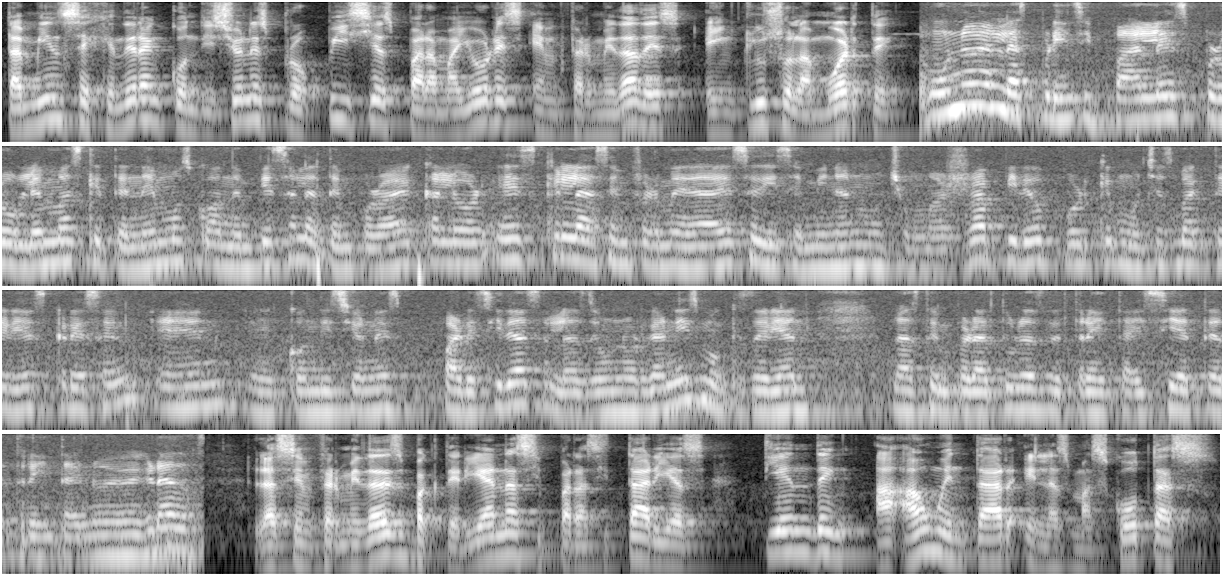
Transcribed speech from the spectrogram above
también se generan condiciones propicias para mayores enfermedades e incluso la muerte. Uno de los principales problemas que tenemos cuando empieza la temporada de calor es que las enfermedades se diseminan mucho más rápido porque muchas bacterias crecen en, condiciones parecidas a las de un organismo, que serían las temperaturas de 37 a 39 grados. Las enfermedades bacterianas y parasitarias tienden a aumentar en las mascotas.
